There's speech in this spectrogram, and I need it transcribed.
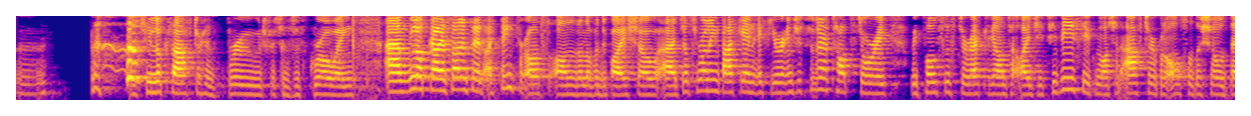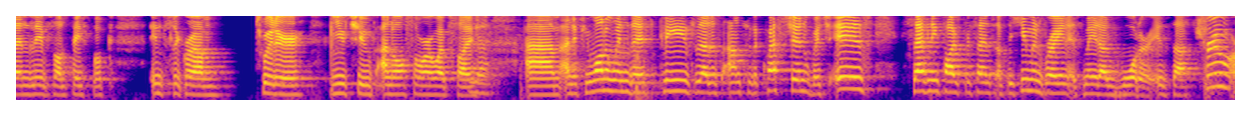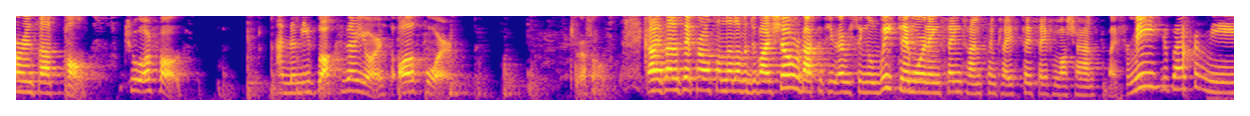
Mm. and she looks after his brood, which is just growing. Um, look, guys, that is it. I think for us on the Lovin Dubai show, uh, just running back in. If you're interested in our top story, we post this directly onto IGTV, so you can watch it after. But also, the show then lives on Facebook, Instagram, Twitter, YouTube, and also our website. Yes. Um, and if you want to win this, please let us answer the question, which is 75% of the human brain is made out of water. Is that true or is that false? True or false? And then these boxes are yours, all four. True or false? Guys, that is it for us on the Lovin Dubai show. We're back with you every single weekday morning, same time, same place. Stay safe and wash your hands. Goodbye for me. Goodbye from me.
